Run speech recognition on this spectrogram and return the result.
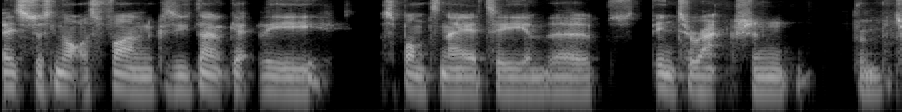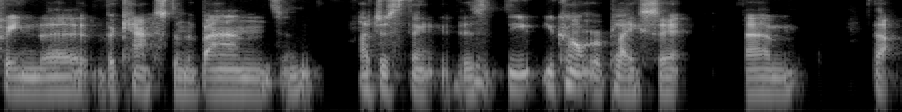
it's just not as fun because you don't get the spontaneity and the interaction from between the the cast and the bands, and I just think there's you, you can't replace it. Um, that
